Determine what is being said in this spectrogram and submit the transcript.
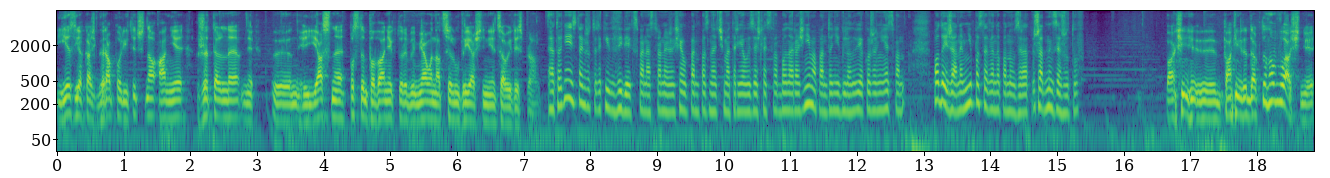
jest jakaś gra polityczna, a nie rzetelne, e, e, jasne postępowanie, które by miało na celu wyjaśnienie całej tej sprawy. A to nie jest tak, że to taki wybieg z pana strony, że chciałby pan poznać materiały ze śledztwa, bo na razie nie ma pan do nich wglądu, jako że nie jest pan podejrzanym, nie postawiono panu żadnych zarzutów. Pani, e, pani redaktor, no właśnie,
